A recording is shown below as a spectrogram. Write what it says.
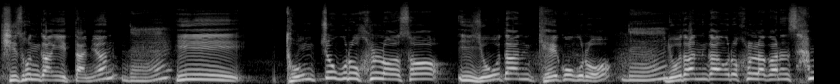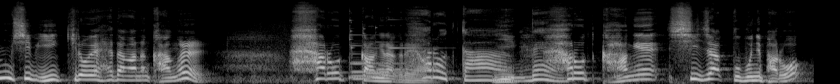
기손강이 있다면 네. 이 동쪽으로 흘러서 이 요단 계곡으로 네. 요단강으로 흘러가는 32km에 해당하는 강을 하롯강이라 그래요. 하롯강. 이 네. 하롯강의 시작 부분이 바로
